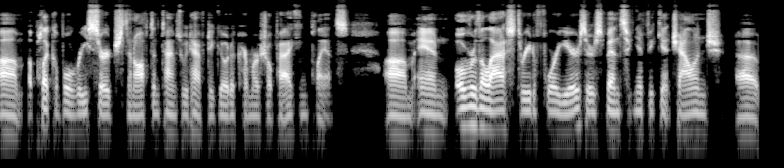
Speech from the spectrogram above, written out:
um, applicable research, then oftentimes we'd have to go to commercial packing plants. Um, and over the last three to four years, there's been significant challenge uh,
